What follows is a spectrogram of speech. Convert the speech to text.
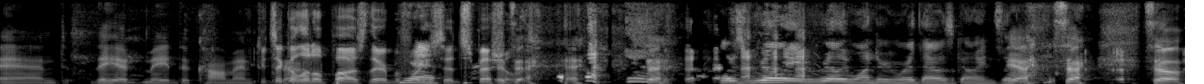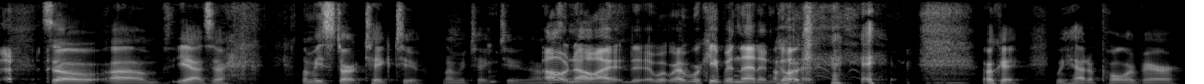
and they had made the comment. You took that- a little pause there before Yeah. you said It's specialist. I was really, really wondering where that was going. So. yeah. So, so, so, um, yeah. So, let me start take two. Let me take two. on this oh one. no, I we're we're keeping that in. Go ahead. okay. We had a polar bear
